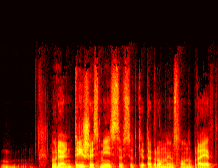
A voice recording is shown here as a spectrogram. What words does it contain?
ну, реально, 3-6 месяцев все-таки это огромный условный проект.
